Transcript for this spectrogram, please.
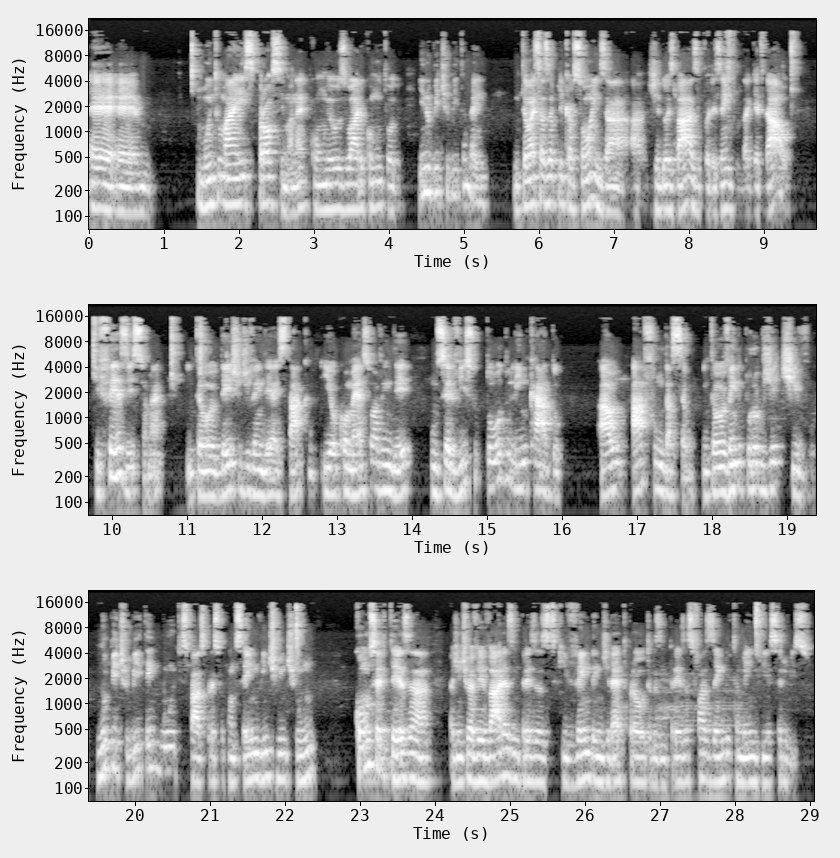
é, é, muito mais próxima, né, com o meu usuário como um todo. E no B2B também. Então, essas aplicações, a, a G2 Base, por exemplo, da Gerdau, que fez isso, né? Então, eu deixo de vender a estaca e eu começo a vender um serviço todo linkado ao, à fundação. Então, eu vendo por objetivo. No B2B tem muito espaço para isso acontecer. Em 2021, com certeza, a gente vai ver várias empresas que vendem direto para outras empresas fazendo também via serviço.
